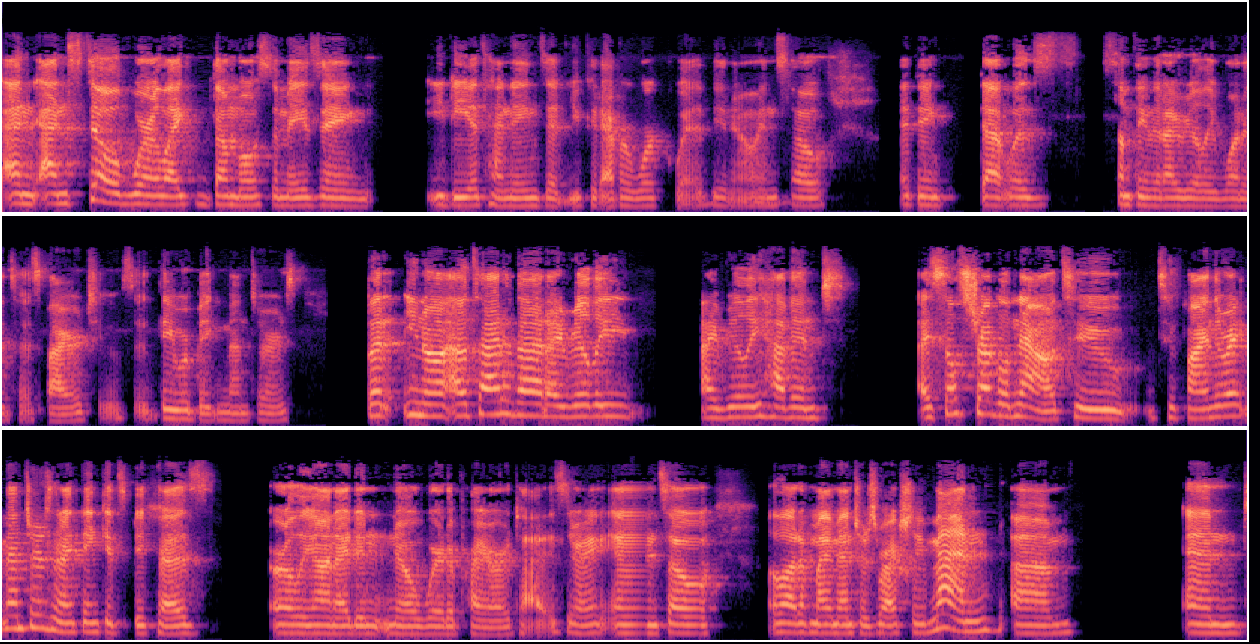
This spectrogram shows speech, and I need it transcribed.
and, and still were like the most amazing ED attendings that you could ever work with, you know, and so I think that was something that I really wanted to aspire to. So they were big mentors. But, you know, outside of that, I really, I really haven't, I still struggle now to, to find the right mentors. And I think it's because early on I didn't know where to prioritize, right? And so a lot of my mentors were actually men, um, and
